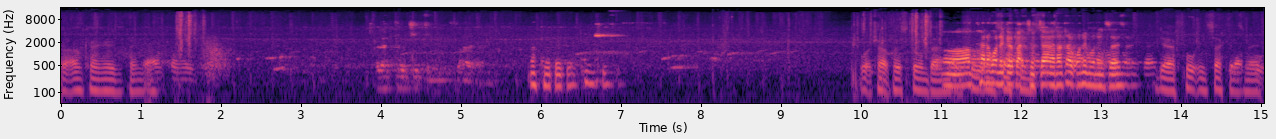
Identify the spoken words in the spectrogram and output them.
Right, I'm coming over Penguin. Okay, baby, thank you. Watch out for a storm down Oh, I there. kind of want to go back to Dan. I don't want him on his own. Yeah, 14 seconds, mate.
